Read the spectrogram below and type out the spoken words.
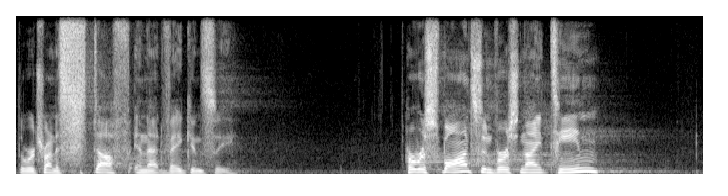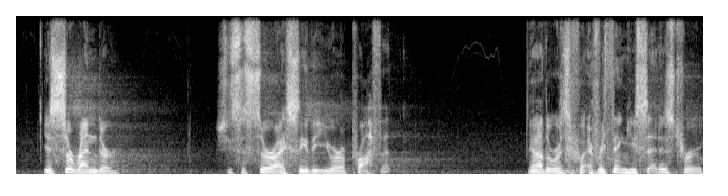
that we're trying to stuff in that vacancy? Her response in verse 19 is surrender. She says, Sir, I see that you're a prophet. In other words, everything you said is true.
